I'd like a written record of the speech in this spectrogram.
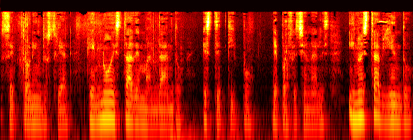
sector industrial que no está demandando este tipo de profesionales y no está viendo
